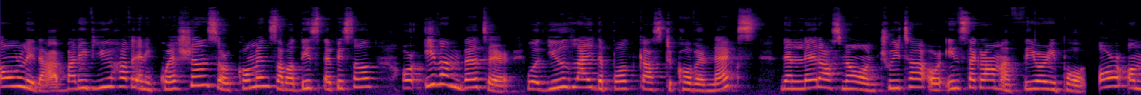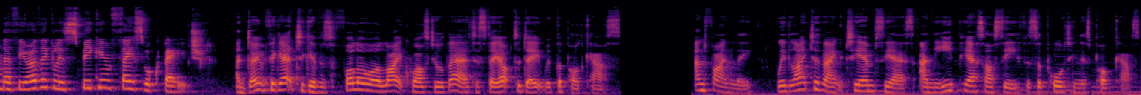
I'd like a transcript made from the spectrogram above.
only that, but if you have any questions or comments about this episode, or even better, what you'd like the podcast to cover next, then let us know on Twitter or Instagram at TheoryPod or on the Theoretically Speaking Facebook page. And don't forget to give us a follow or like whilst you're there to stay up to date with the podcast. And finally, we'd like to thank TMCS and the EPSRC for supporting this podcast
